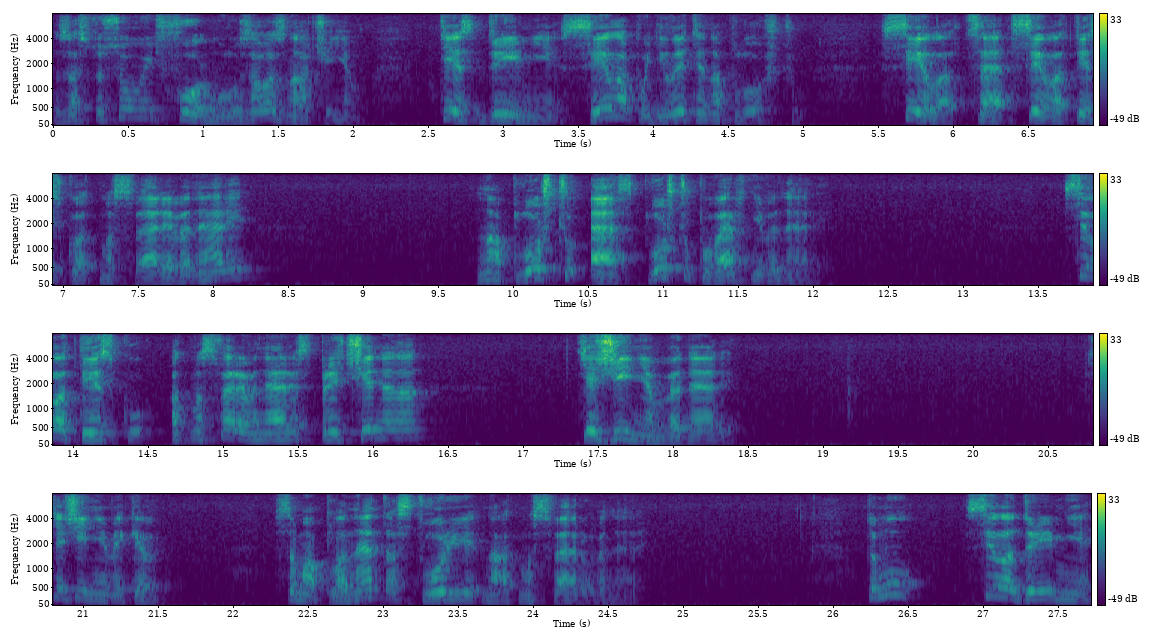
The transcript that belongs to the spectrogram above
застосовують формулу за означенням. Тиск дорівнює сила поділити на площу. Сила це сила тиску атмосфери Венери на площу S, площу поверхні Венери. Сила тиску атмосфери Венери спричинена тяжінням Венери. Тяжінням, яке сама планета створює на атмосферу Венери. Тому сила дорівнює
